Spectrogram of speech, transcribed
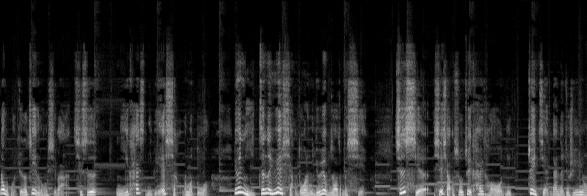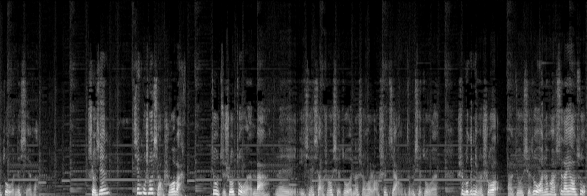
那我觉得这个东西吧，其实你一开始你别想那么多，因为你真的越想多了，你就越不知道怎么写。其实写写小说最开头，你最简单的就是运用作文的写法。首先，先不说小说吧，就只说作文吧。那以前小时候写作文的时候，老师讲怎么写作文，是不是跟你们说啊？就写作文的话，四大要素：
